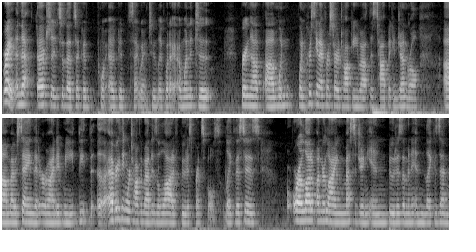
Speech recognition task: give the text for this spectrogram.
right and that actually so that's a good point a good segue to like what I, I wanted to bring up um, when when Christy and I first started talking about this topic in general. Um, I was saying that it reminded me the, the uh, everything we're talking about is a lot of Buddhist principles. Like this is, or a lot of underlying messaging in Buddhism and in like Zen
